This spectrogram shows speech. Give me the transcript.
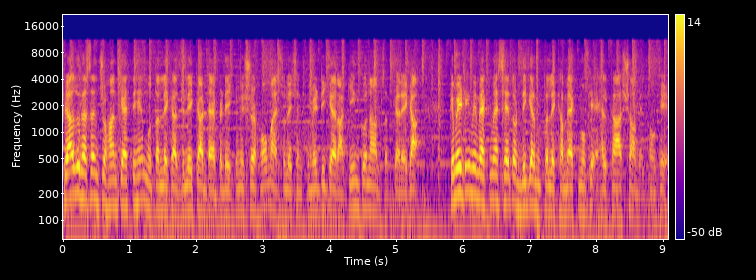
फयाजुल हसन चौहान कहते हैं मुतल ज़िले का deputy commissioner home isolation committee के अरकान को नामजद करेगा। कमेटी में महकमा सेहत और दीगर मुतल महकमों के अहलकार शामिल होंगे।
